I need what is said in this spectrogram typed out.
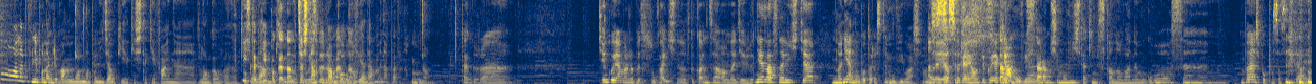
No, ale pewnie ponagrywamy Wam na poniedziałki jakieś takie fajne, vlogowe Jakieś takie pogadanki. pogadanki Coś tam myślę, Wam opowiadamy na pewno. No, także dziękujemy, że wysłuchaliście nas do końca. Mam nadzieję, że nie zasnęliście. No nie, no bo teraz Ty mówiłaś. One Ale ja zasypiają też tylko jak staram, ja mówię. Staram się mówić takim stonowanym głosem. Weź, bo pozasypiają.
